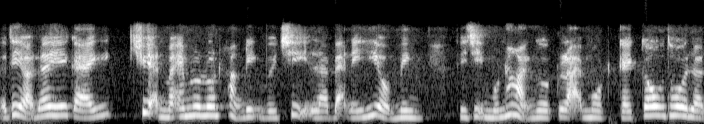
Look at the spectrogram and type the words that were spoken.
Thế thì ở đây cái chuyện mà em luôn luôn khẳng định với chị là bạn ấy hiểu mình thì chị muốn hỏi ngược lại một cái câu thôi là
